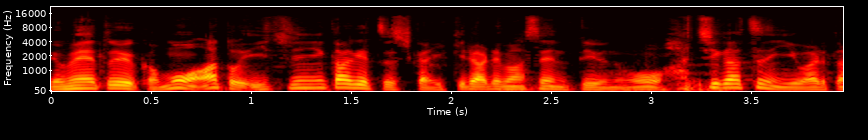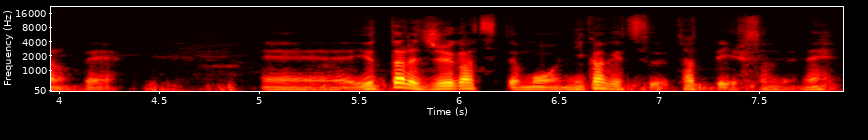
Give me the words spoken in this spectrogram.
余命というかもうあと1、2ヶ月しか生きられませんっていうのを8月に言われたので、えー、言ったら10月ってもう2ヶ月経っているのでね、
